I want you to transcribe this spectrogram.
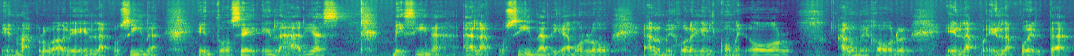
Es más probable en la cocina. Entonces, en las áreas vecinas a la cocina, digámoslo, a lo mejor en el comedor, a lo mejor en la, en la puerta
